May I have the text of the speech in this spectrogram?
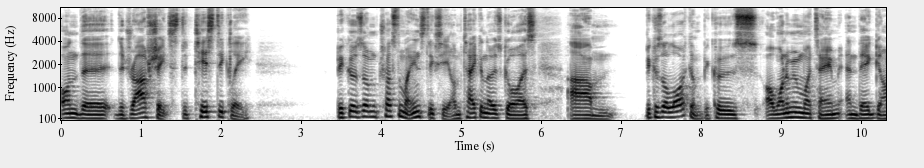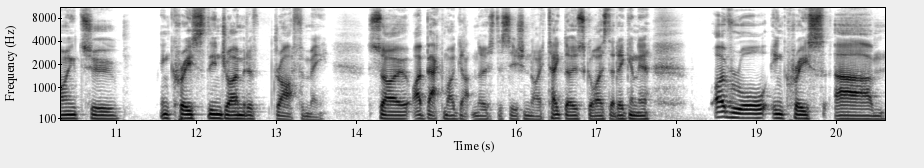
on the the draft sheet statistically because I'm trusting my instincts here. I'm taking those guys um, because I like them because I want them in my team and they're going to increase the enjoyment of draft for me. So I back my gut in those decisions. I take those guys that are going to overall increase um,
